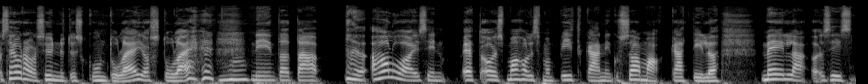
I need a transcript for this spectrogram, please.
seuraava synnytys kun tulee, jos tulee, mm-hmm. niin tota, haluaisin, että olisi mahdollisimman pitkään niin kuin sama kätilö. Meillä siis,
